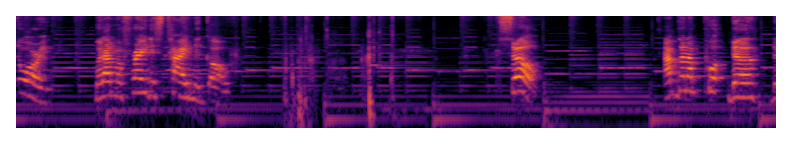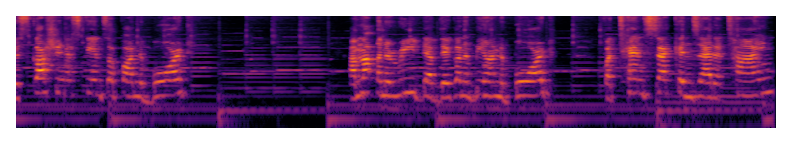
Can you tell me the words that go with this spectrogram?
Story, but I'm afraid it's time to go. So, I'm gonna put the discussion skins up on the board. I'm not gonna read them, they're gonna be on the board for 10 seconds at a time.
